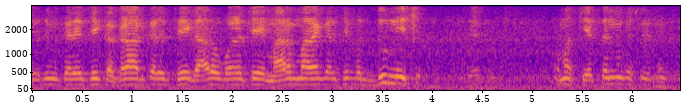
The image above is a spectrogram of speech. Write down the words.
બધું કરે છે કકડાટ કરે છે ગારો પડે છે મારમ મારા કરે છે બધું નિશ્ચિત એમાં ચેતનનું કશું નથી.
